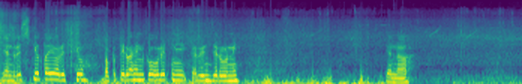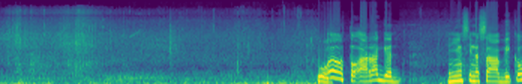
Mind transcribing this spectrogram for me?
Yan, rescue tayo, rescue. Papatirahin ko ulit ni Ranger Rooney. Yan na. Oh, to aragod. Yan yung sinasabi ko.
